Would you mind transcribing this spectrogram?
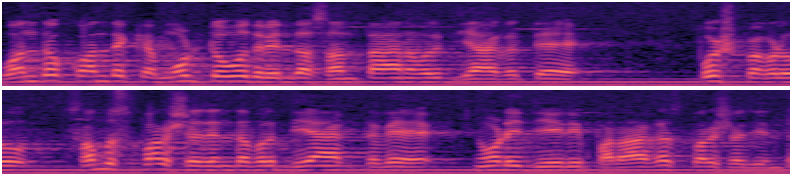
ಒಂದಕ್ಕೊಂದಕ್ಕೆ ಮುಟ್ಟುವುದರಿಂದ ಸಂತಾನ ವೃದ್ಧಿ ಆಗುತ್ತೆ. ಪುಷ್ಪಗಳು ಸಂಸ್ಪರ್ಶದಿಂದ ವೃದ್ಧಿ ಆಗ್ತವೆ. ನೋಡಿದ್ದೀರಿ ಪರಾಗಸ್ಪರ್ಶದಿಂದ.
